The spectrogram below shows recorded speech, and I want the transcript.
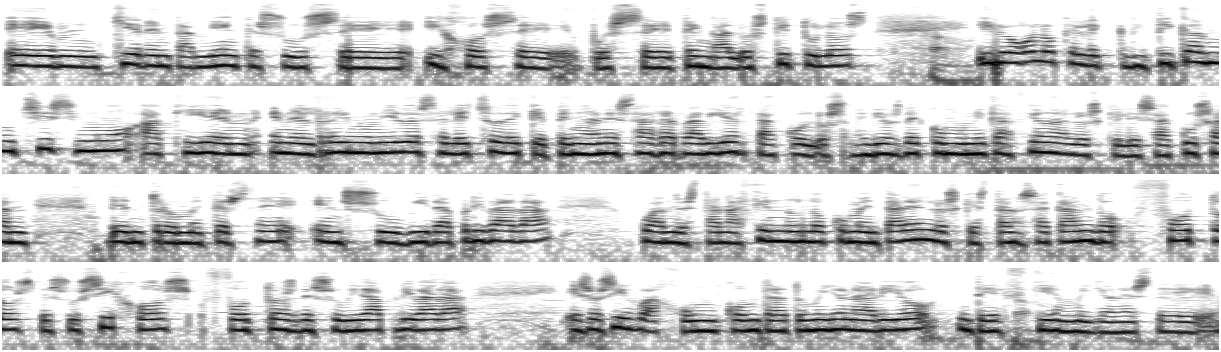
eh, quieren también que sus eh, hijos eh, pues tengan los títulos. Y luego lo que le critican muchísimo aquí en, en, el Reino Unido es el hecho de que tengan esa guerra abierta con los medios de comunicación a los que les acusan de entrometerse en su vida privada cuando están haciendo un documental en los que están sacando fotos de sus hijos, fotos de su vida privada, eso sí, bajo un contrato millonario de 100 millones de,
